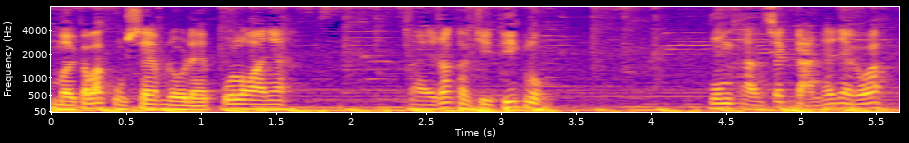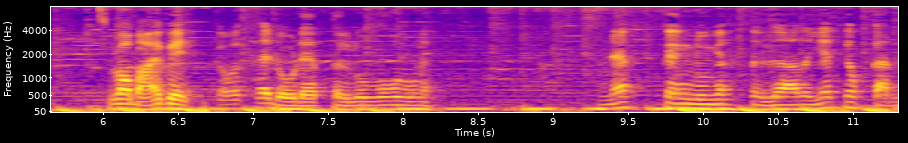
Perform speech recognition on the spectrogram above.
mời các bác cùng xem đồ đẹp của loa nha. Đây rất là chi tiết luôn. Vuông thành sắc cạnh hết nha các bác. Lo bãi về. Các bác thấy đồ đẹp từ logo luôn này. Nét căng luôn nha từ A tới Z góc cạnh.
